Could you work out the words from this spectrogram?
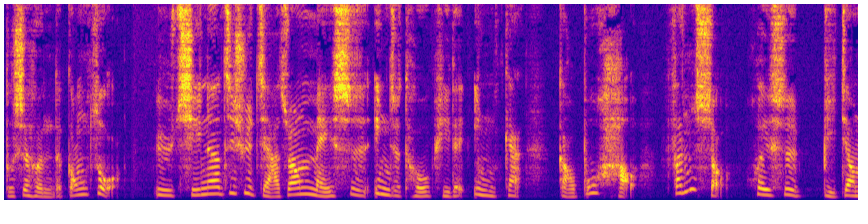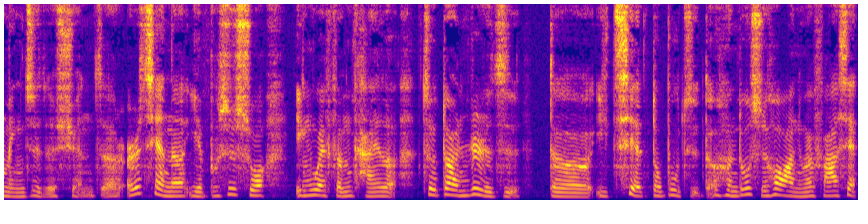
不适合你的工作。与其呢继续假装没事，硬着头皮的硬干，搞不好分手会是比较明智的选择。而且呢，也不是说因为分开了这段日子。的一切都不值得。很多时候啊，你会发现，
